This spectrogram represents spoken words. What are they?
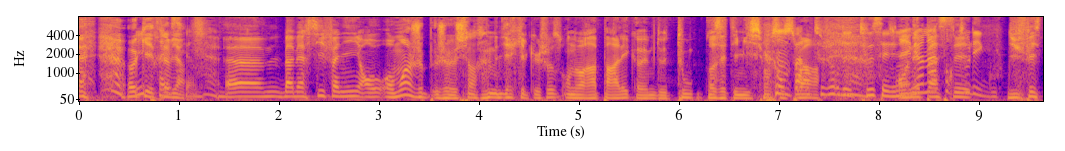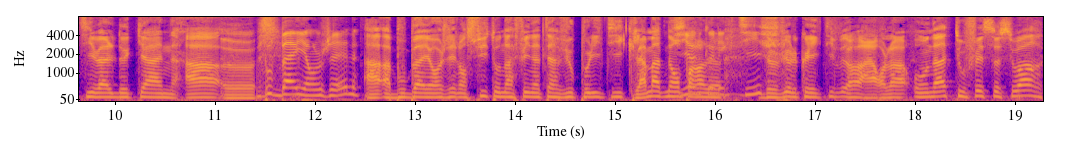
ok, Oui, très bien. bah merci Fanny. Au, au moins, je, je suis en train de me dire quelque chose. On aura parlé quand même de tout dans cette émission ce On soir. parle toujours de tout, c'est génial. On Il y est en a pour passé- tous les goûts. Du festival de Cannes à Booba et Angèle, à, à et Angèle. Ensuite, on a fait une interview politique. Là maintenant, on viol parle collectif. de viol collectif. Alors là, on a tout fait ce soir.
